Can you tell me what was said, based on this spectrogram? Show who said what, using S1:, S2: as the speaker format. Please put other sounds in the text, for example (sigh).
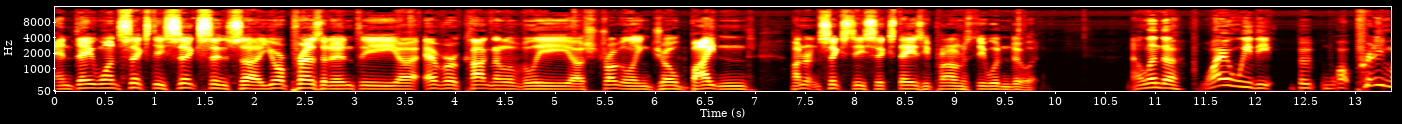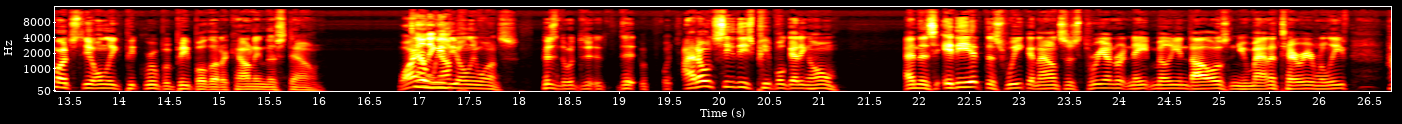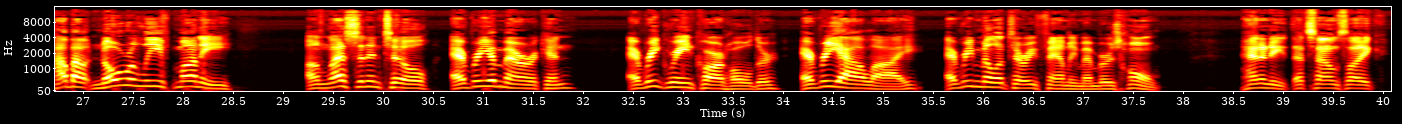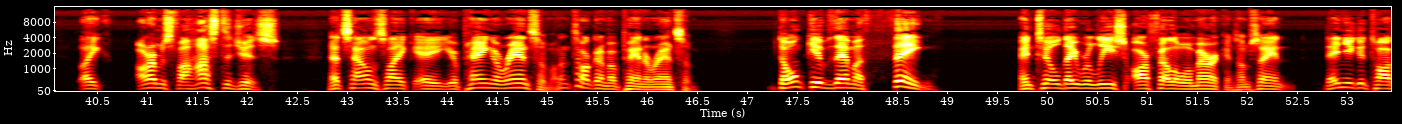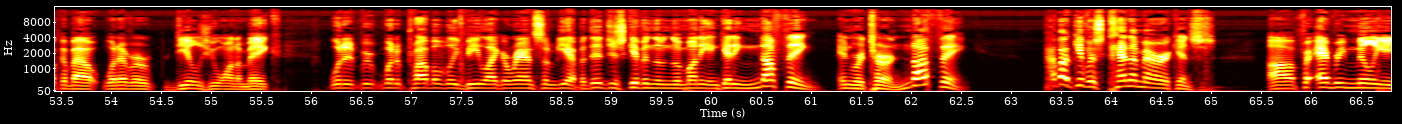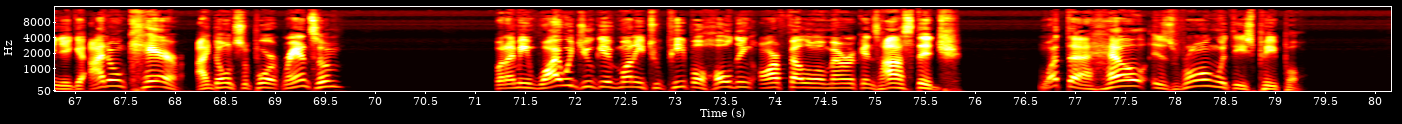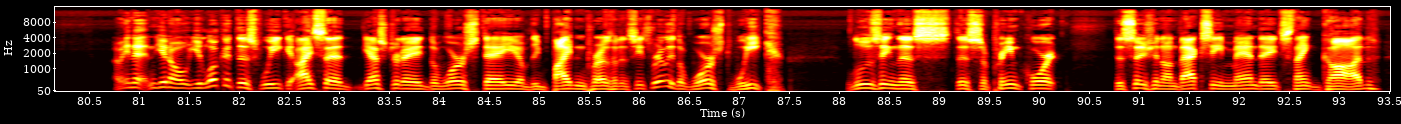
S1: And day 166 since uh, your president, the uh, ever cognitively uh, struggling Joe Biden, 166 days he promised he wouldn't do it. Now, Linda, why are we the well, pretty much the only p- group of people that are counting this down? Why
S2: Counting
S1: are we
S2: up.
S1: the only ones? Because I don't see these people getting home. And this idiot this week announces $308 million in humanitarian relief. How about no relief money unless and until every American, every green card holder, every ally, every military family member is home? Hannity, that sounds like like arms for hostages. That sounds like a you're paying a ransom. I'm not talking about paying a ransom. Don't give them a thing until they release our fellow Americans. I'm saying then you could talk about whatever deals you want to make. Would it would it probably be like a ransom? Yeah, but they're just giving them the money and getting nothing in return. Nothing. How about give us 10 Americans uh, for every million you get? I don't care. I don't support ransom. But I mean, why would you give money to people holding our fellow Americans hostage? What the hell is wrong with these people? I mean, you know, you look at this week. I said yesterday the worst day of the Biden presidency. It's really the worst week. Losing this this Supreme Court decision on vaccine mandates, thank God.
